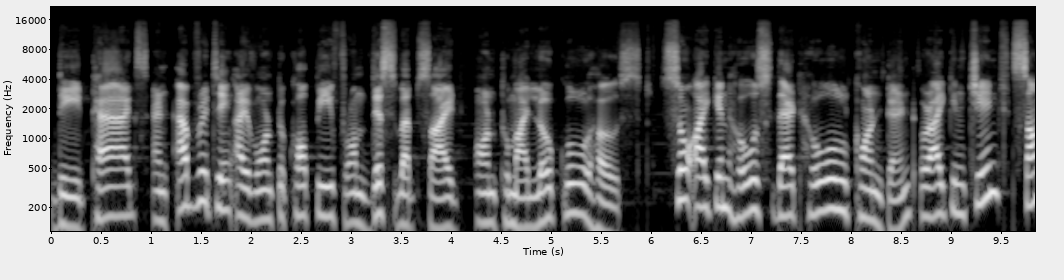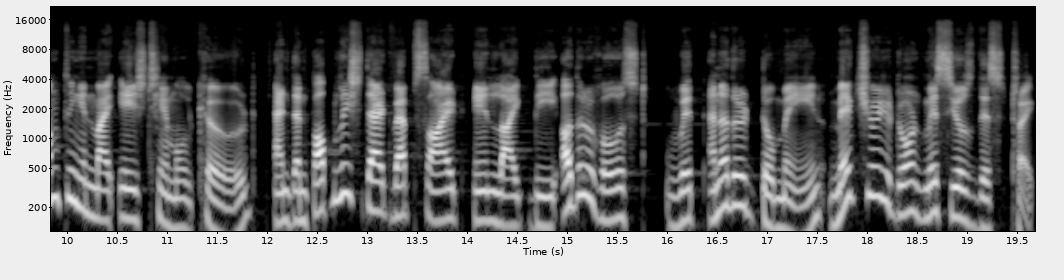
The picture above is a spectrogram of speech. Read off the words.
the tags and everything I want to copy from this website onto my local host. So I can host that whole content or I can change something in my HTML code and then publish that website in like the other host with another domain. Make sure you don't misuse this trick.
